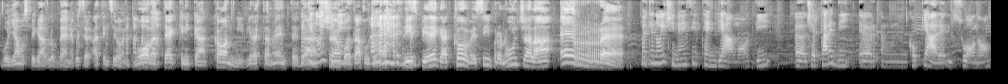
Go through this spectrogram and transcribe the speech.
Vogliamo spiegarlo bene, questa è, attenzione, nuova tecnica Conny direttamente Perché da cinesi- vi spiega come si pronuncia la R. Perché noi cinesi tendiamo di eh, cercare di eh, copiare il suono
